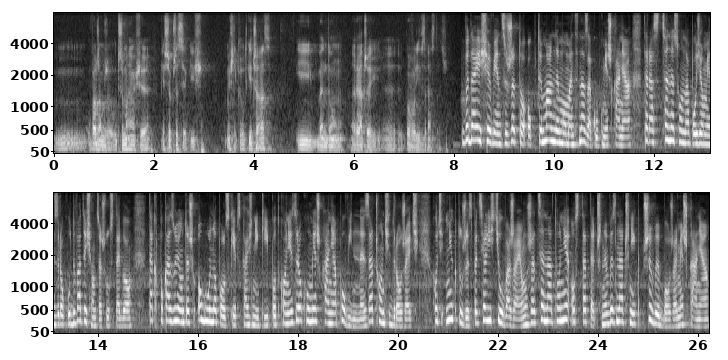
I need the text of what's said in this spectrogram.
Mm, Uważam, że utrzymają się jeszcze przez jakiś, myślę, krótki czas i będą raczej y, powoli wzrastać. Wydaje się więc, że to optymalny moment na zakup mieszkania. Teraz ceny są na poziomie z roku 2006. Tak pokazują też ogólnopolskie wskaźniki. Pod koniec roku mieszkania powinny zacząć drożeć. Choć niektórzy specjaliści uważają, że cena to nie ostateczny wyznacznik przy wyborze mieszkania.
